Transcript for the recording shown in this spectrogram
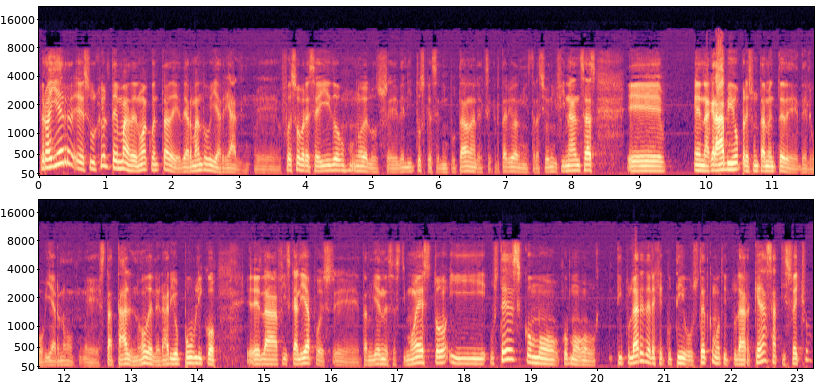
pero ayer surgió el tema de nueva cuenta de, Armando Villarreal. fue sobreseído uno de los delitos que se le imputaban al exsecretario de Administración y Finanzas en agravio presuntamente del gobierno estatal, ¿no? Del erario público. Eh, la fiscalía pues eh, también desestimó esto y ustedes como, como titulares del Ejecutivo, usted como titular, ¿queda satisfecho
